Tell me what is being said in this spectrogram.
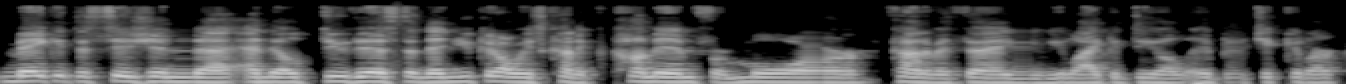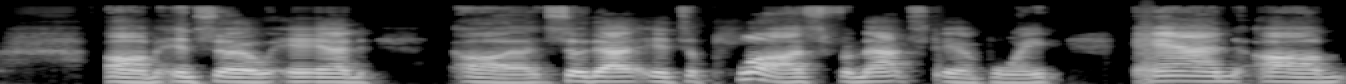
make a decision that, and they'll do this and then you can always kind of come in for more kind of a thing if you like a deal in particular. Um, and so and uh, so that it's a plus from that standpoint. And um,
